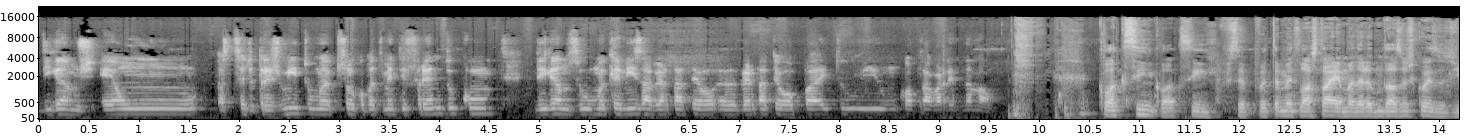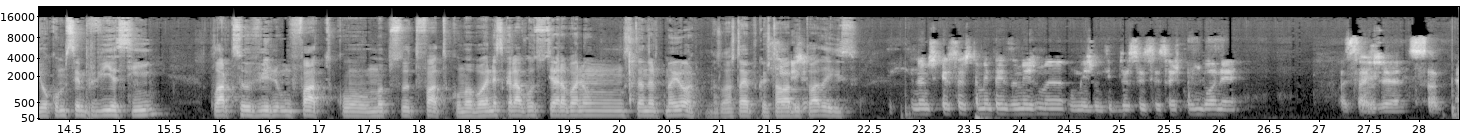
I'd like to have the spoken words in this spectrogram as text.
digamos, é um. Ou seja, transmite uma pessoa completamente diferente do que, digamos, uma camisa aberta até, ao, aberta até ao peito e um copo de aguardente na mão. Claro que sim, claro que sim. Percebo perfeitamente, lá está, é a maneira de mudar as coisas. E eu, como sempre vi assim, claro que se eu vir um fato com uma pessoa de fato com uma boina, se calhar vou associar a boina a um standard maior. Mas lá está, é porque eu estava Sim, habituado a isso. Não te esqueças, também tens a mesma, o mesmo tipo de associações com o boné. Ou seja, Só- ah,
